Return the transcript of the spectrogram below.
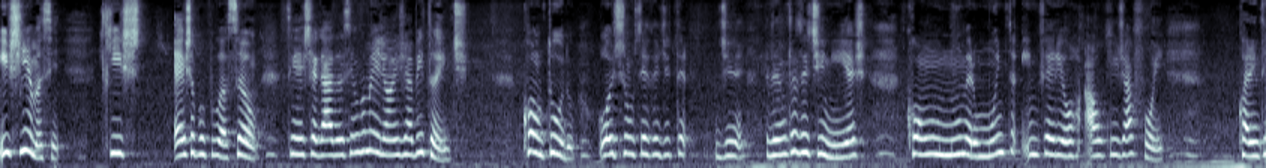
Estima-se que esta população tenha chegado a 5 milhões de habitantes. Contudo, hoje são cerca de, de 300 etnias, com um número muito inferior ao que já foi. 40,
